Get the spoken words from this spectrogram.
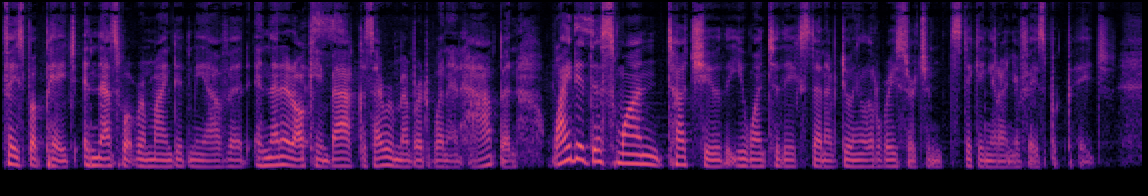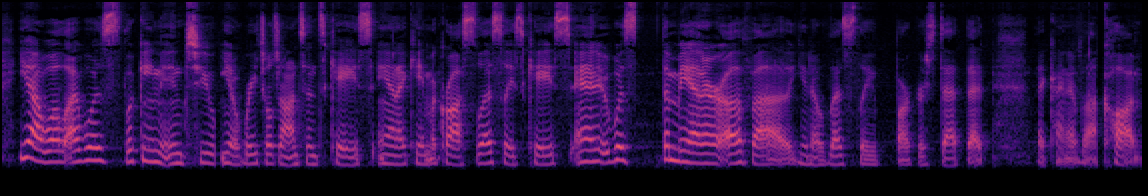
Facebook page, and that's what reminded me of it. And then it all yes. came back because I remembered when it happened. Why did this one touch you that you went to the extent of doing a little research and sticking it on your Facebook page? Yeah, well, I was looking into, you know, Rachel Johnson's case and I came across Leslie's case and it was the manner of uh, you know, Leslie Barker's death that that kind of uh, caught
